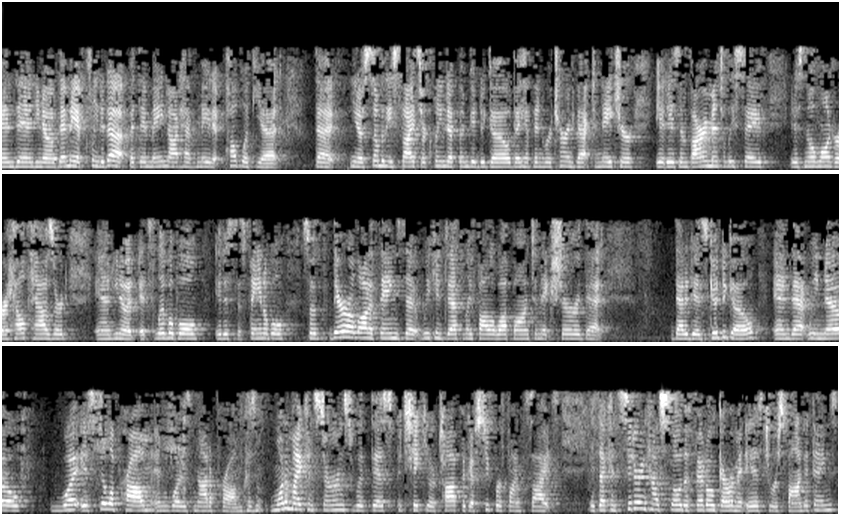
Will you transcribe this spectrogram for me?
And then, you know, they may have cleaned it up, but they may not have made it public yet that, you know, some of these sites are cleaned up and good to go. They have been returned back to nature. It is environmentally safe. It is no longer a health hazard. And, you know, it, it's livable. It is sustainable. So there are a lot of things that we can definitely follow up on to make sure that, that it is good to go and that we know what is still a problem and what is not a problem. Because one of my concerns with this particular topic of Superfund sites is that considering how slow the federal government is to respond to things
